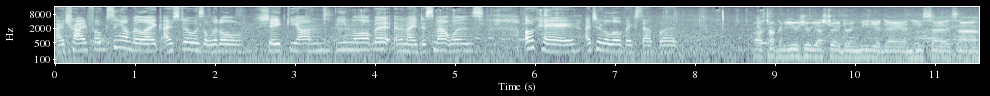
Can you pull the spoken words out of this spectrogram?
I tried focusing on, but like I still was a little shaky on beam a little bit, and then my dismount was okay. I took a little big step, but. I was talking to Yuju yesterday during media day, and he says uh,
